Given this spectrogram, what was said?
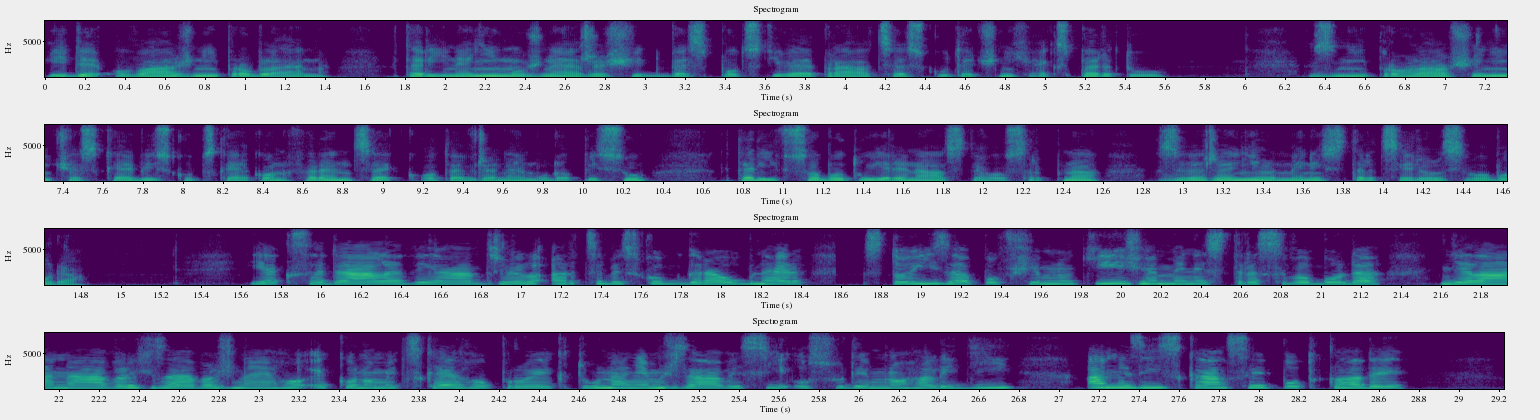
Jde o vážný problém, který není možné řešit bez poctivé práce skutečných expertů, zní prohlášení České biskupské konference k otevřenému dopisu, který v sobotu 11. srpna zveřejnil ministr Cyril Svoboda. Jak se dále vyjádřil arcibiskup Graubner, stojí za povšimnutí, že ministr Svoboda dělá návrh závažného ekonomického projektu, na němž závisí osudy mnoha lidí a nezíská si podklady.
